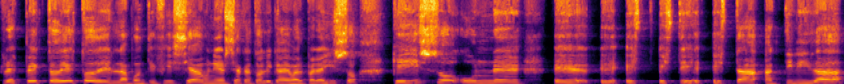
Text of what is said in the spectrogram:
respecto de esto de la Pontificia Universidad Católica de Valparaíso, que hizo un, este, esta actividad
